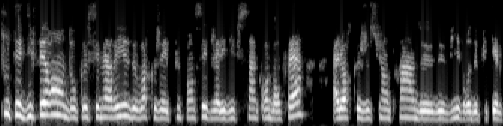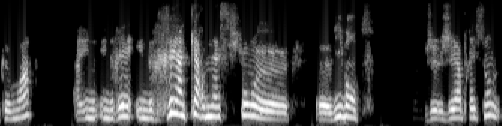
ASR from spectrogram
tout est différent. Donc c'est merveilleux de voir que j'avais pu penser que j'allais vivre cinq ans d'enfer, alors que je suis en train de, de vivre depuis quelques mois une, une, une réincarnation euh, euh, vivante. J'ai l'impression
